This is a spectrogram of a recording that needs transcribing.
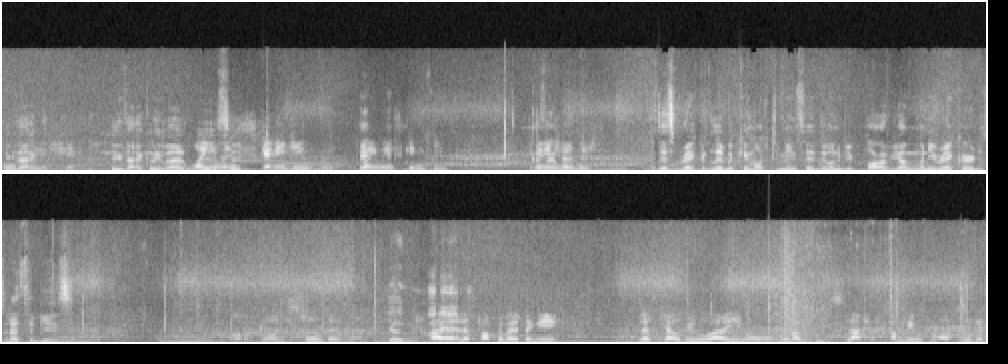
Holy Exactly. shit. Exactly, man. Why are you in skinny jeans? Why are you in skinny jeans? Skinny trousers. This record label came up to me and said they want to be part of Young Money Records, and I said yes. Oh god, he sold out, man. Young Alright, let's talk about thingy. Let's tell people why, you know, we're not, Slasher Sunday was not uploaded,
